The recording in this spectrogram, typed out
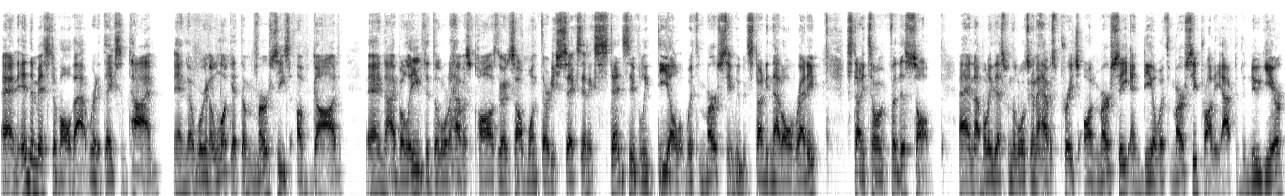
And in the midst of all that, we're going to take some time and uh, we're going to look at the mercies of God. And I believe that the Lord will have us pause there in Psalm 136 and extensively deal with mercy. We've been studying that already, studied some of it for this psalm. And I believe that's when the Lord's going to have us preach on mercy and deal with mercy, probably after the new year.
